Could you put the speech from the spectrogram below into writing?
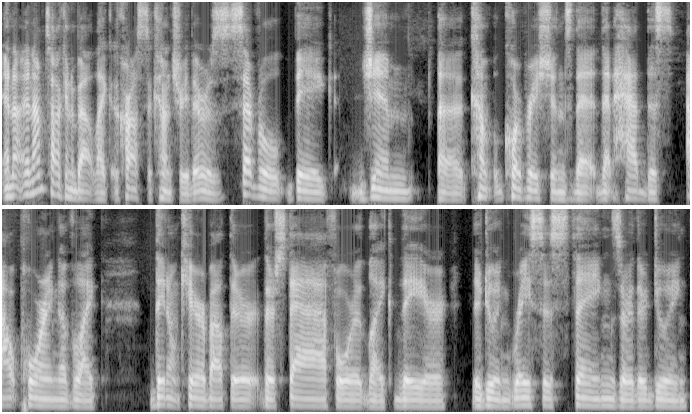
and and I'm talking about like across the country, there was several big gym uh, com- corporations that that had this outpouring of like they don't care about their their staff or like they are they're doing racist things or they're doing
